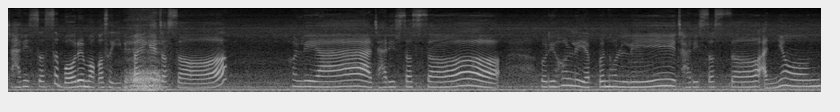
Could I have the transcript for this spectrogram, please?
잘 있었어? 뭐를 먹어서 입이 빨개졌어? 홀리야, 잘 있었어? 우리 홀리 예쁜 홀리 잘 있었어. 안녕.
